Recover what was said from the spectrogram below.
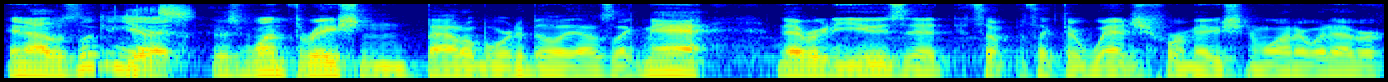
And I was looking Yes. at there's one Thracian battle board ability. I was like, meh, never going to use it. It's, it's like their wedge formation one or whatever.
